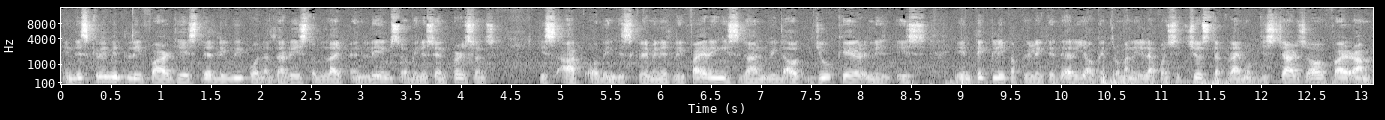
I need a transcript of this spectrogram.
indiscriminately fired his deadly weapon at the risk of life and limbs of innocent persons. His act of indiscriminately firing his gun without due care in his in thickly populated area of Metro Manila constitutes the crime of discharge of firearm.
